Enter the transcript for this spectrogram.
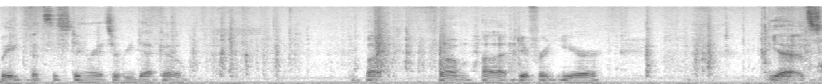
Wait, that's the Stingray. It's a redeco, but from a different year. Yeah, it's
